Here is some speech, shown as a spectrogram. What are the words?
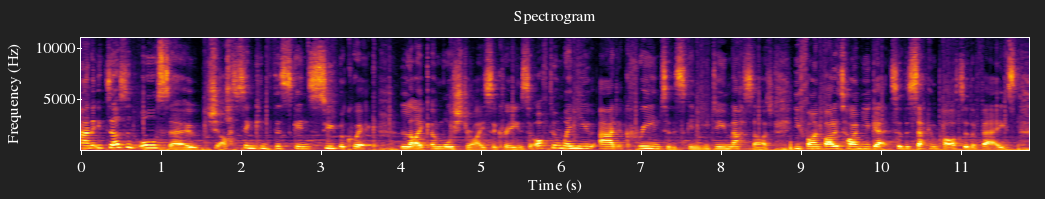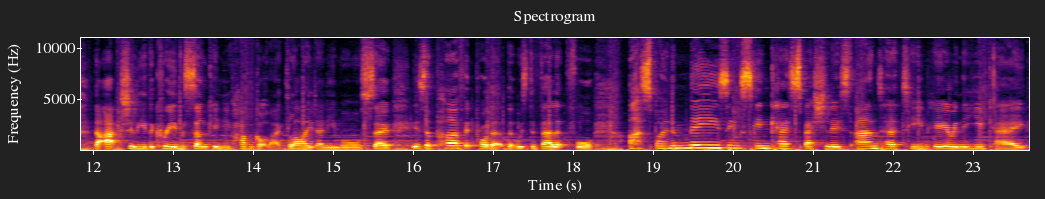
and it doesn't also just uh, sink into the skin super quick like a moisturizer cream. So often when you add a cream to the skin, you do massage, you find by the time you get to the second part of the face that actually the cream is sunk in, you haven't got that glide anymore. So it's a perfect product that was developed for us by an amazing skincare specialist and her team here in the UK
